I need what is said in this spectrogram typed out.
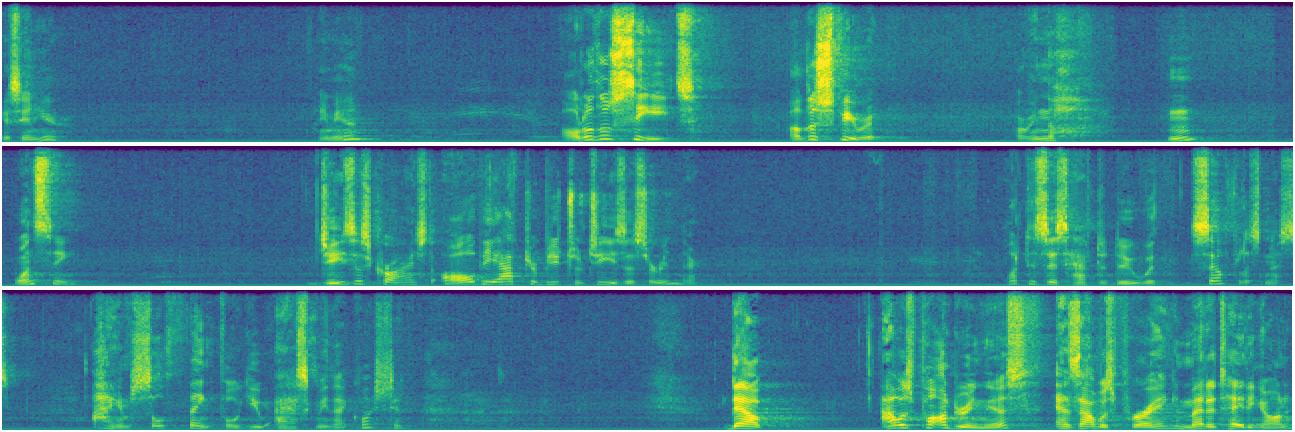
Is in here. Amen? All of those seeds of the Spirit are in the hmm? one seed. Jesus Christ, all the attributes of Jesus are in there. What does this have to do with selflessness? I am so thankful you asked me that question. Now, I was pondering this as I was praying and meditating on it.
